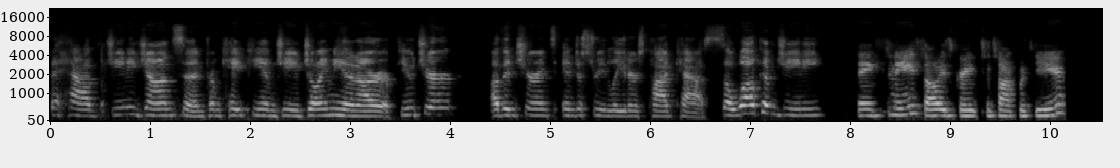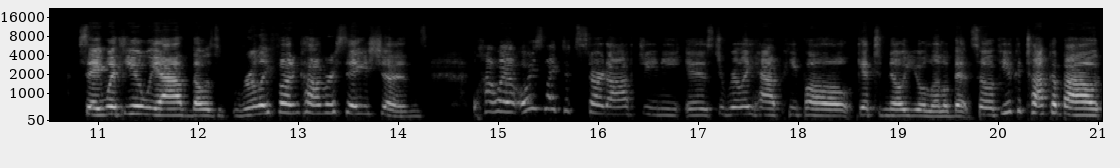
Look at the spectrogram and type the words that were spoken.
to have Jeannie Johnson from KPMG join me in our Future of Insurance Industry Leaders podcast. So, welcome, Jeannie. Thanks, Denise. Always great to talk with you. Same with you. We have those really fun conversations. How I always like to start off, Jeannie, is to really have people get to know you a little bit. So, if you could talk about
